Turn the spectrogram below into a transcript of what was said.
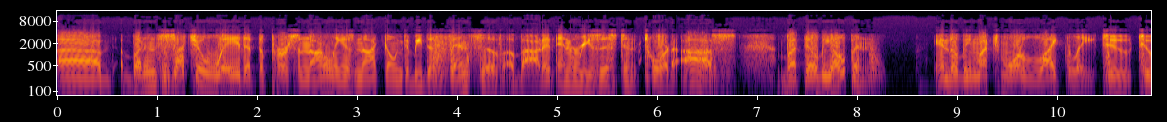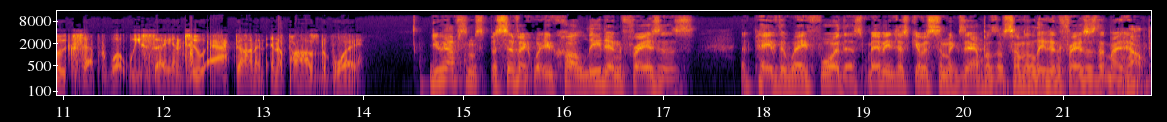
uh, but in such a way that the person not only is not going to be defensive about it and resistant toward us, but they'll be open and they'll be much more likely to to accept what we say and to act on it in a positive way. You have some specific what you call lead-in phrases that pave the way for this. Maybe just give us some examples of some of the lead-in phrases that might help.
